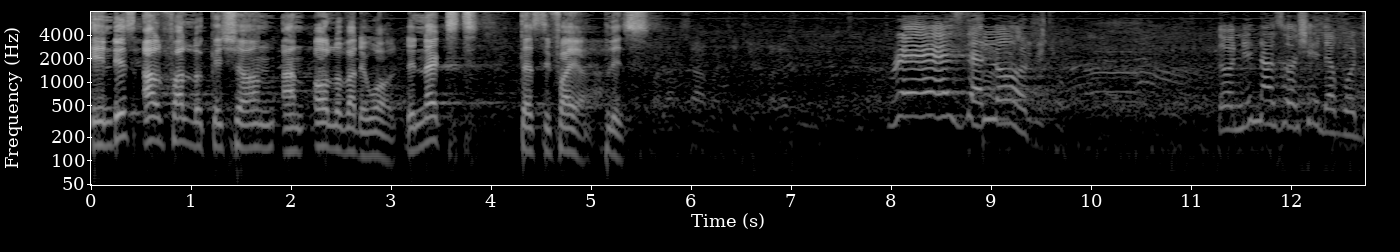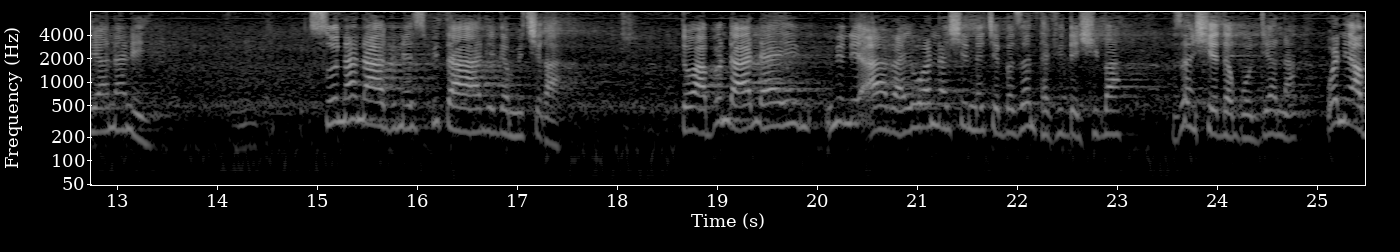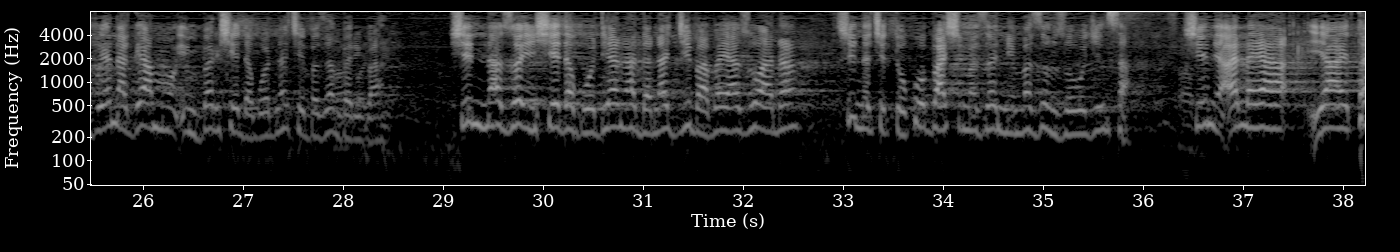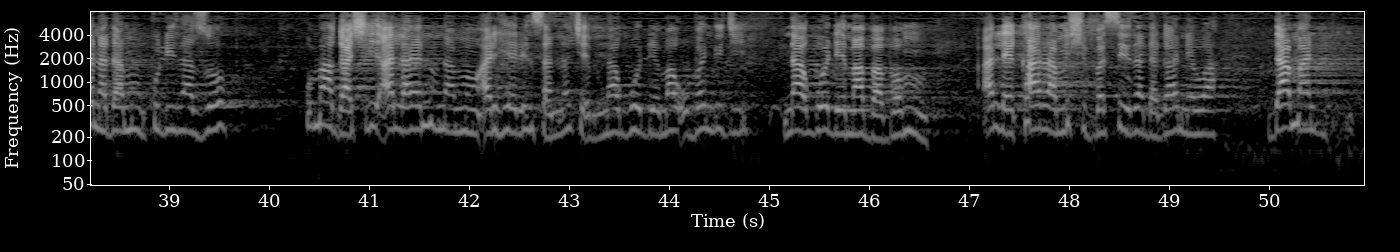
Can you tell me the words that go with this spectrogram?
in this Alpha location and all over the world. The next testifier, please. Praise the Lord. To ni na zo shaida godiya na ne. Sunana Agnes Peter daga Michiga. To abin da Allah ya yi mini a rayuwa na shi na ce ba zan tafi da shi ba. Zan shaida godiya na. Wani abu yana gaya mu in bar shaida godiya na ce ba zan bari ba. Shin na zo in shaida godiya na da na ji baba ya zo a nan. Shi na ce to ko ba shi ma zan nema zan zo wajensa. Shi ne Allah ya tanada min kuɗi na zo. Kuma gashi Allah ya nuna min alherinsa na ce na gode ma Ubangiji na gode ma babanmu. Allah ya kara mishi basira da ganewa. Dama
